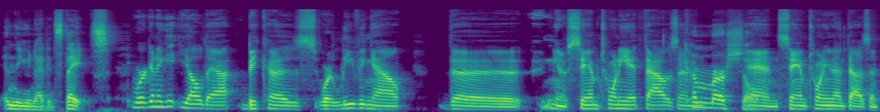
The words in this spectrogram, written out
in the United States. We're going to get yelled at because we're leaving out the, you know, Sam 28000 Commercial. and Sam 29000.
